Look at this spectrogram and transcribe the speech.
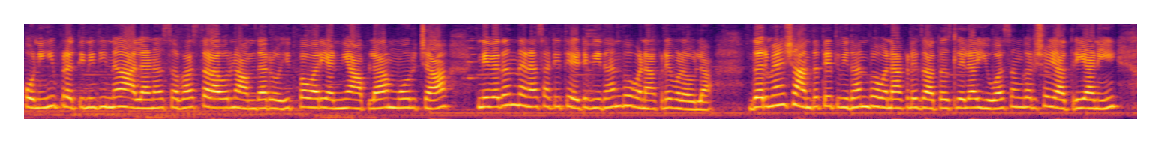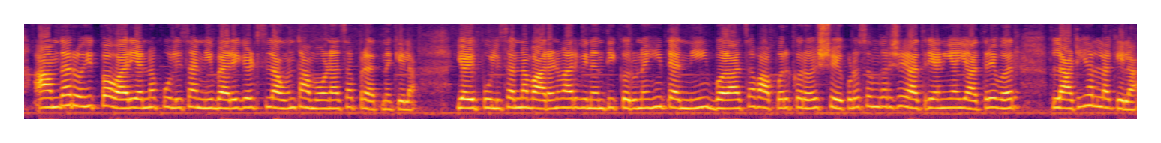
कोणीही प्रतिनिधी न आल्यानं सभास्थळावरून आमदार रोहित पवार यांनी आपला मोर्चा निवेदन देण्यासाठी थेट विधान भवनाकडे वळवला. दरम्यान शांततेत विधान भवनाकडे जात असलेल्या युवा संघर्ष यात्री आणि आमदार रोहित पवार यांना पोलिसांनी बॅरिगेड्स लावून थांबवण्याचा प्रयत्न केला. यावेळी पोलिसांना वारंवार विनंती करूनही त्यांनी बळाचा वापर करत शेकडो संघर्ष यात्री आणि या यात्रेवर लाठी हल्ला केला.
